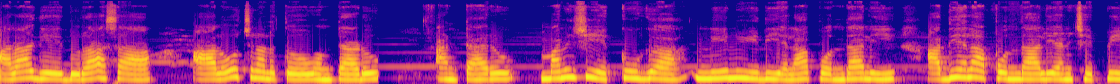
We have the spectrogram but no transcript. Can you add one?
అలాగే దురాశ ఆలోచనలతో ఉంటాడు. అంటారు మనిషి ఎక్కువగా నేను ఇది ఎలా పొందాలి అది ఎలా పొందాలి అని చెప్పి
